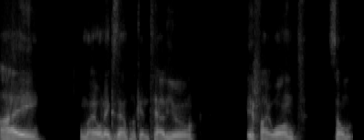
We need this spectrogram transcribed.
I, my own example, can tell you if I want some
